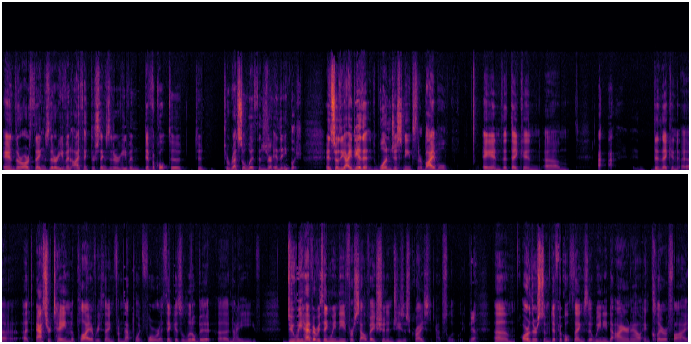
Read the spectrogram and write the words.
and there are things that are even I think there's things that are even difficult to to to wrestle with in Sure. the, in the English, and so the idea that one just needs their Bible, and that they can. Um, I- I- then they can uh, uh, ascertain and apply everything from that point forward. I think is a little bit uh, naive. Do we have everything we need for salvation in Jesus Christ? Absolutely. yeah Um, are there some difficult things that we need to iron out and clarify?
